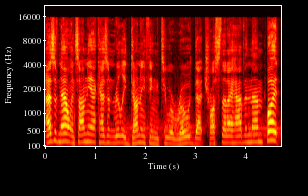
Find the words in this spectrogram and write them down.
as of now, Insomniac hasn't really done anything to erode that trust that I have in them, but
